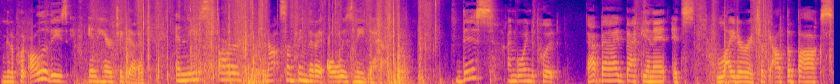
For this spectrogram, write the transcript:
I'm going to put all of these in here together. And these are not something that I always need to have. This, I'm going to put that bag back in it. It's lighter. I took out the box.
